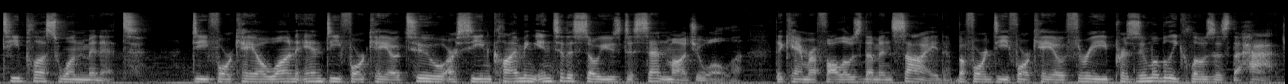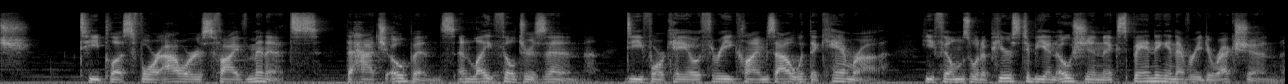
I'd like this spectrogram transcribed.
T plus 1 minute. D4KO1 and D4KO2 are seen climbing into the Soyuz descent module. The camera follows them inside before D4KO3 presumably closes the hatch. T plus 4 hours 5 minutes. The hatch opens and light filters in. D4KO3 climbs out with the camera. He films what appears to be an ocean expanding in every direction.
